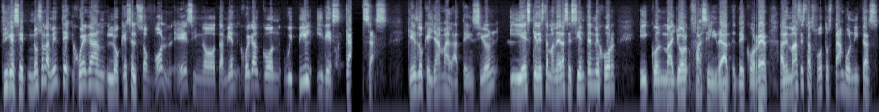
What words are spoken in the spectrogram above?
fíjese, no solamente juegan lo que es el softball, eh, sino también juegan con huipil y descansas que es lo que llama la atención y es que de esta manera se sienten mejor y con mayor facilidad de correr. Además de estas fotos tan bonitas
